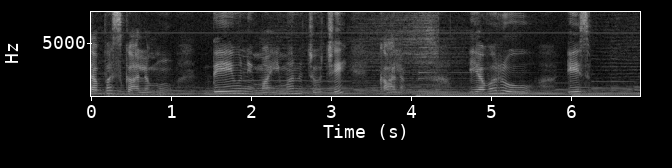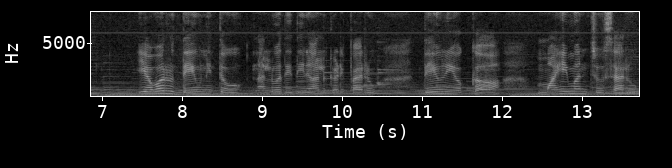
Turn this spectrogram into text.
తపస్కాలము దేవుని మహిమను చూచే కాలం. ఎవరు ఏసు ఎవరు దేవునితో నలవది దినాలు గడిపారు? దేవుని యొక్క మహిమను చూశారు.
